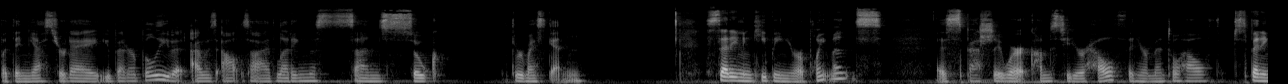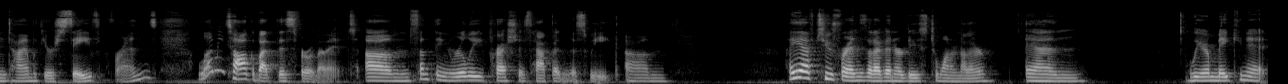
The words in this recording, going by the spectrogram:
But then yesterday, you better believe it, I was outside letting the sun soak through my skin. Setting and keeping your appointments, especially where it comes to your health and your mental health, spending time with your safe friends. Let me talk about this for a minute. Um, something really precious happened this week. Um, I have two friends that I've introduced to one another, and we are making it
